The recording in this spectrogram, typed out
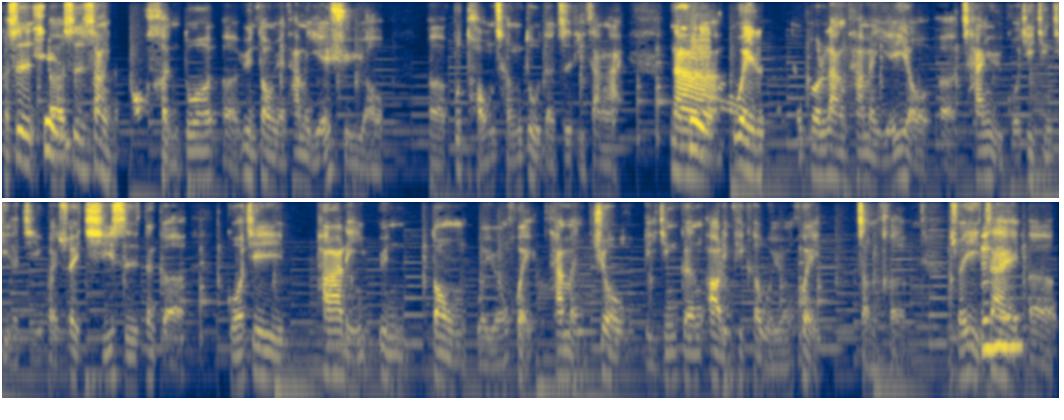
可是，是呃，事实上有很多呃运动员，他们也许有呃不同程度的肢体障碍。那为了能够让他们也有呃参与国际竞技的机会，所以其实那个。国际帕拉林运动委员会，他们就已经跟奥林匹克委员会整合，所以在、嗯、呃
